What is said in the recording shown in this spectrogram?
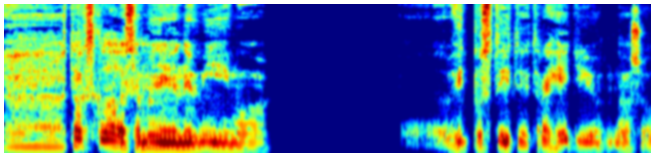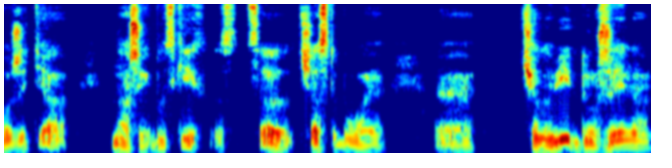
Е, Так склалося, ми не вміємо е, відпустити трагедію нашого життя, наших близьких. Це часто буває е, чоловік, дружина.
